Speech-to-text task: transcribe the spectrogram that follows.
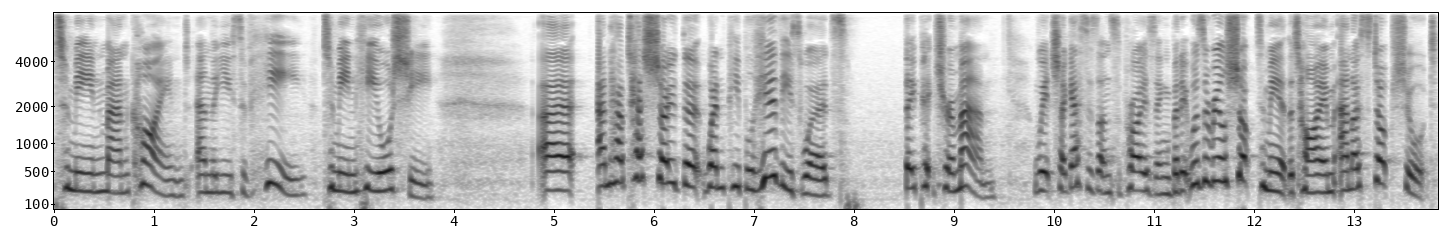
to mean mankind and the use of he to mean he or she. Uh, and how Tess showed that when people hear these words, they picture a man, which I guess is unsurprising, but it was a real shock to me at the time, and I stopped short.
